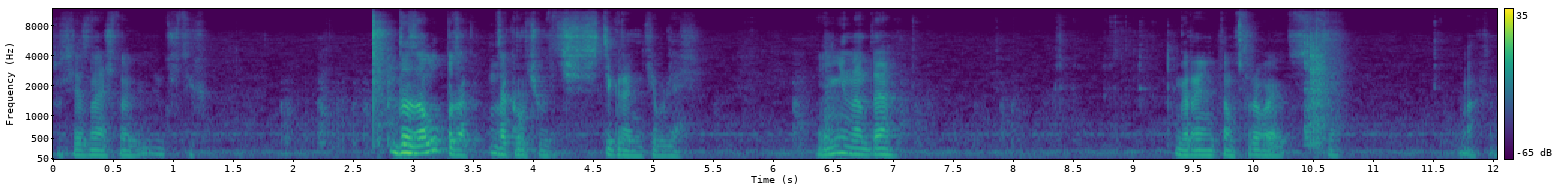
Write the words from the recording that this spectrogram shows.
Просто я знаю, что, что их до залупа зак закручивают шестигранники, блядь. И надо грани там срываются. Нахрен.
